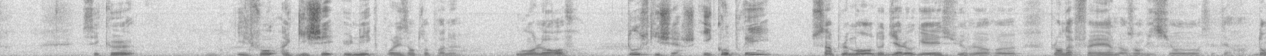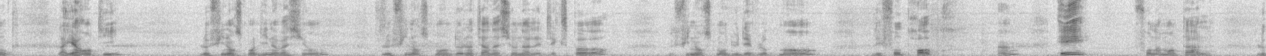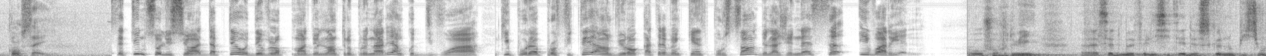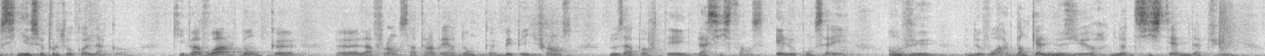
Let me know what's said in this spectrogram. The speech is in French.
c'est qu'il faut un guichet unique pour les entrepreneurs, où on leur offre tout ce qu'ils cherchent, y compris simplement de dialoguer sur leur euh, plan d'affaires, leurs ambitions, etc. Donc la garantie, le financement de l'innovation, le financement de l'international et de l'export, le financement du développement, les fonds propres, hein, et, fondamental, le conseil. C'est une solution adaptée au développement de l'entrepreneuriat en Côte d'Ivoire qui pourrait profiter à environ 95% de la jeunesse ivoirienne. Aujourd'hui, euh, c'est de me féliciter de ce que nous puissions signer ce protocole d'accord qui va voir donc euh, euh, la France, à travers donc BPI France, nous apporter l'assistance et le conseil en vue de voir dans quelle mesure notre système d'appui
